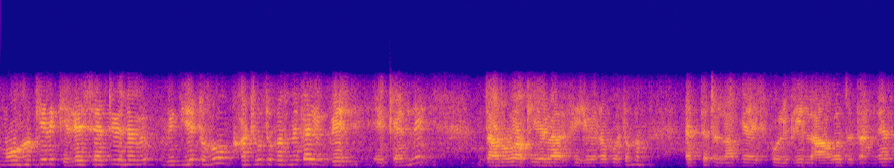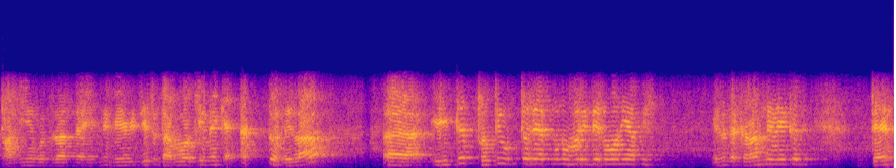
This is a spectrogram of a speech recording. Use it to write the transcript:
මෝහ කියන කෙලෙස් ඇති වෙන විදිහට හෝ කටයුතු කරන එකයි වෙන්නේ. ඒ කියන්නේ දරුවා කියලා සිහි වෙනකොටම ඇත්තට ළමයා ඉස්කෝලේ ගිහලා ආවද දන්නේ තනියමද දන්නේ ඉන්නේ. මේ විදිහට දරුවා කියන එක ඇත්ත වෙලා ඊට ප්‍රති උත්තරයක් මොන හරි දෙනවනේ අපි. එහෙනම් කරන්නේ මේකද? දැන්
